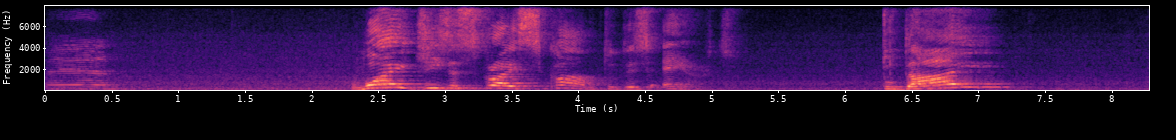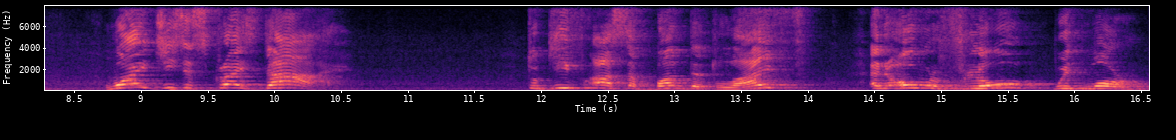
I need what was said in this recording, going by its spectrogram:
Amen. Why Jesus Christ come to this earth? To die? Why Jesus Christ die? To give us abundant life and overflow with more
